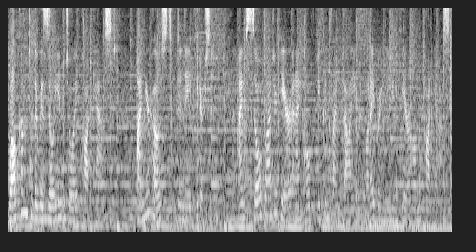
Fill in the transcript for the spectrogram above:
Welcome to the Resilient Joy podcast. I'm your host, Danae Peterson. I'm so glad you're here, and I hope you can find value in what I bring to you here on the podcast.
